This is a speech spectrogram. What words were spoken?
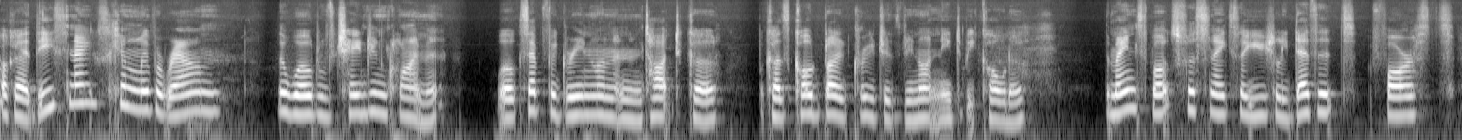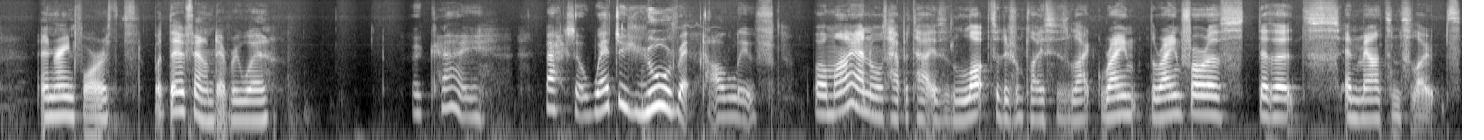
Okay, these snakes can live around the world with changing climate, well, except for Greenland and Antarctica, because cold blooded creatures do not need to be colder. The main spots for snakes are usually deserts, forests, and rainforests, but they're found everywhere. Okay. Baxter, where does your reptile live? Well, my animal's habitat is lots of different places, like rain, the rainforests, deserts, and mountain slopes.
